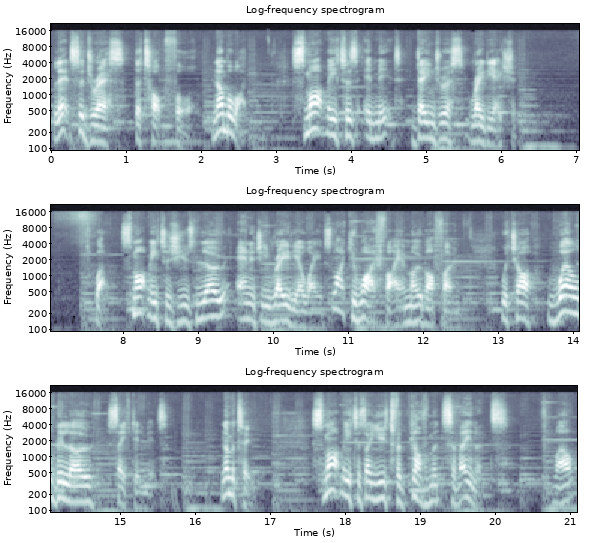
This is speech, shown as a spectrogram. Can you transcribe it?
Let's address the top four. Number one, Smart meters emit dangerous radiation. Well, smart meters use low energy radio waves like your Wi-Fi and mobile phone, which are well below safety limits. Number two, smart meters are used for government surveillance. Well,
